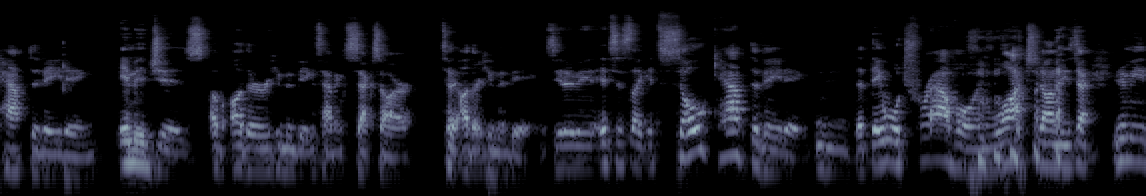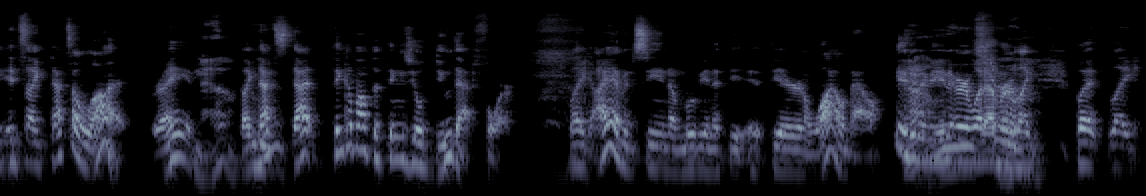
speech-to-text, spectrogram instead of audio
captivating images of other human beings having sex are to other human beings. You know what I mean? It's just like it's so captivating Mhm. that they will travel and watch it on these. You know what I mean? It's like that's a lot, right? No. Like that's that. Think about the things you'll do that for. Like I haven't seen a movie in a the- theater in a while now. You know what I mean, or mm, whatever. Sure. Like, but like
